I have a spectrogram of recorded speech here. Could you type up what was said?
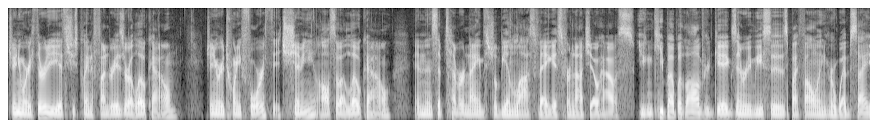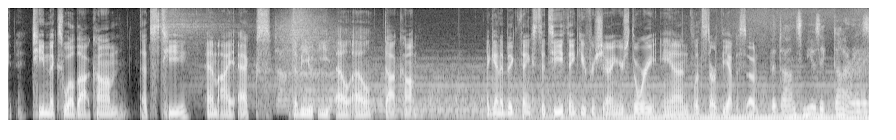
January 30th, she's playing a fundraiser at Locale. January 24th, it's Shimmy, also at Locale. And then September 9th, she'll be in Las Vegas for Nacho House. You can keep up with all of her gigs and releases by following her website, tmixwell.com. That's T M I X W E L L.com. Again, a big thanks to T. Thank you for sharing your story, and let's start the episode. The Dance Music Diaries.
